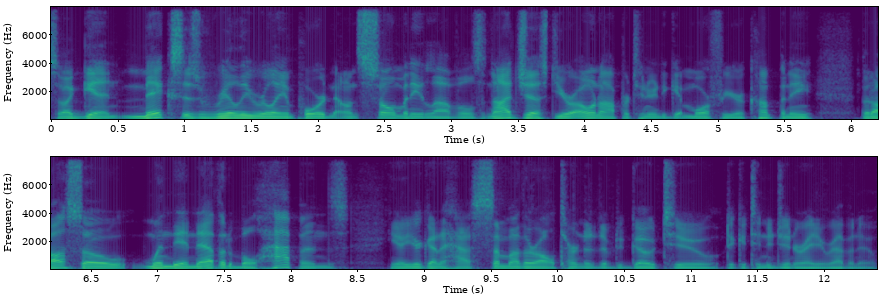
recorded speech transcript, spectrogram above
So again, mix is really, really important on so many levels, not just your own opportunity to get more for your company, but also when the inevitable happens, you know, you're going to have some other alternative to go to to continue generating revenue.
